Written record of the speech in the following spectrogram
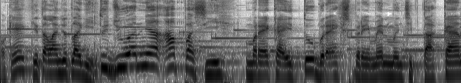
Oke, kita lanjut lagi. Tujuannya apa sih mereka itu bereksperimen menciptakan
